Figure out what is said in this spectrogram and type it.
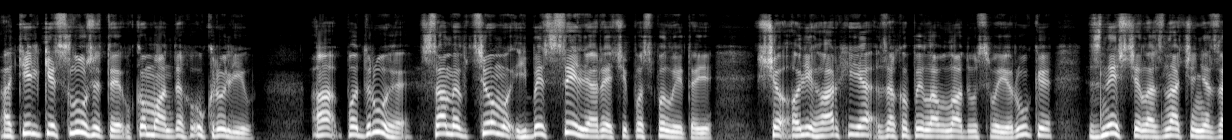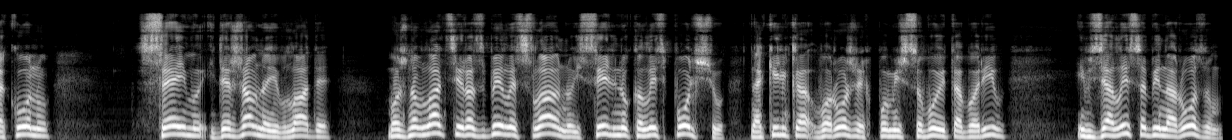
А тільки служите в командах у кролів. А по-друге, саме в цьому і безсилля Речі Посполитої, що олігархія захопила владу у свої руки, знищила значення закону, сейму і державної влади. Можновладці розбили славну і сильну колись Польщу на кілька ворожих поміж собою таборів і взяли собі на розум,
